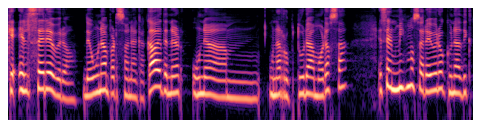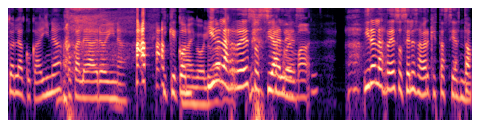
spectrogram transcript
que el cerebro de una persona que acaba de tener una, mm, una ruptura amorosa es el mismo cerebro que un adicto a la cocaína o a la heroína. Y que con Ay, ir a las redes Re sociales. Ir a las redes sociales a ver qué está haciendo.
